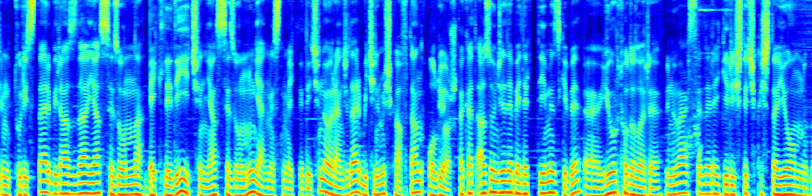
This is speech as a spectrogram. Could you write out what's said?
Şimdi turistler biraz daha yaz sezonuna beklediği için, yaz sezonunun gelmesini beklediği için öğrenciler biçilmiş kaftan oluyor. Fakat az önce de belirttiğimiz gibi e, yurt odaları, üniversitelere girişte çıkışta yoğunluk,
